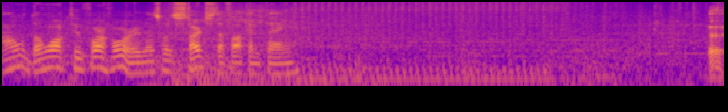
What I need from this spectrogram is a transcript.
Oh, don't walk too far forward. That's what starts the fucking thing. Okay,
